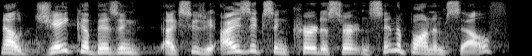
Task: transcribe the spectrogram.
Now, Jacob has, uh, excuse me, Isaac's incurred a certain sin upon himself.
